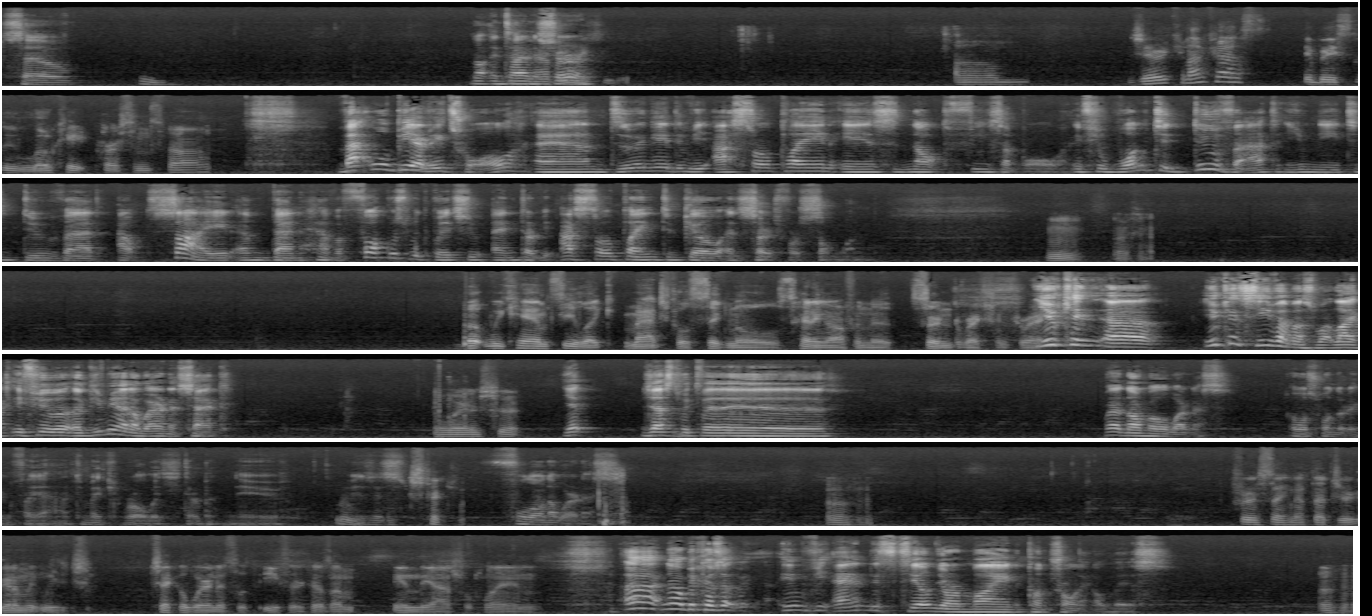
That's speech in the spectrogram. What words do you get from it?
So, Hmm. not entirely sure. Um, Jerry, can I cast a basically locate person spell? That will be a ritual, and doing it in the astral plane is not feasible. If you want to do that, you need to do that outside and then have a focus with which you enter the astral plane to go and search for someone. Hmm. Okay. But we can see like magical signals heading off in a certain direction, correct? You can uh, you can see them as well. Like if you uh, give me an awareness check. Awareness check. Yep, just with the well normal awareness. I was wondering if I had to make a roll with either, but no. It's just Check. full on awareness. Okay. For a second, I thought you were gonna make me check awareness with ether because I'm in the astral plane. Uh, no, because uh, in the end, it's still your mind controlling all this. Okay.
